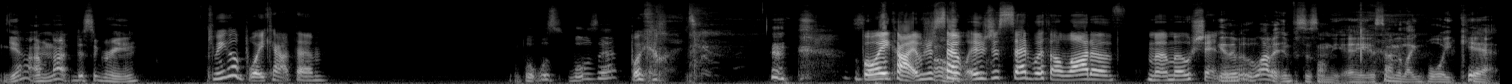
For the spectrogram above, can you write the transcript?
Yeah, I'm not disagreeing. Can we go boycott them? What was what was that? Boycott. boycott. It was just Oh. said. It was just said with a lot of emotion. Yeah, there was a lot of emphasis on the A. It sounded like boy cat.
